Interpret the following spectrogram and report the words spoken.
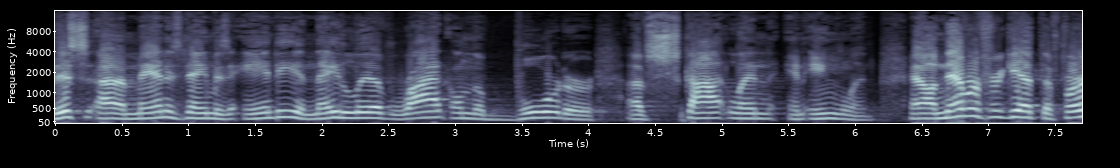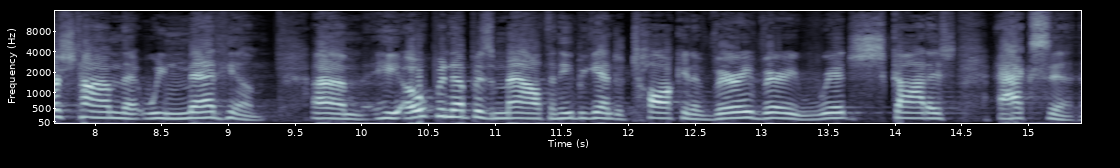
This uh, man, his name is Andy, and they live right on the border of Scotland and England. And I'll never forget the first time that we met him. Um, he opened up his mouth and he began to talk in a very, very rich Scottish accent.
